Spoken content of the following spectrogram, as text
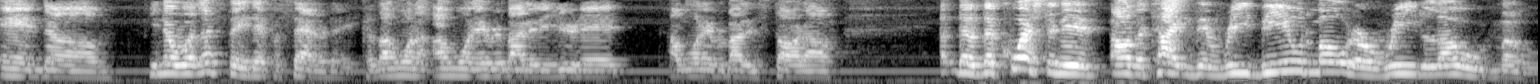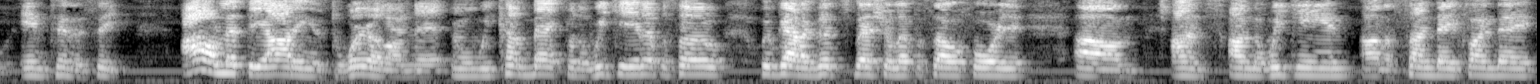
and um, you know what? Let's say that for Saturday because I want. I want everybody to hear that. I want everybody to start off. The, the question is: Are the Titans in rebuild mode or reload mode in Tennessee? I'll let the audience dwell on that. And when we come back for the weekend episode, we've got a good special episode for you um, on on the weekend on a Sunday fun day,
